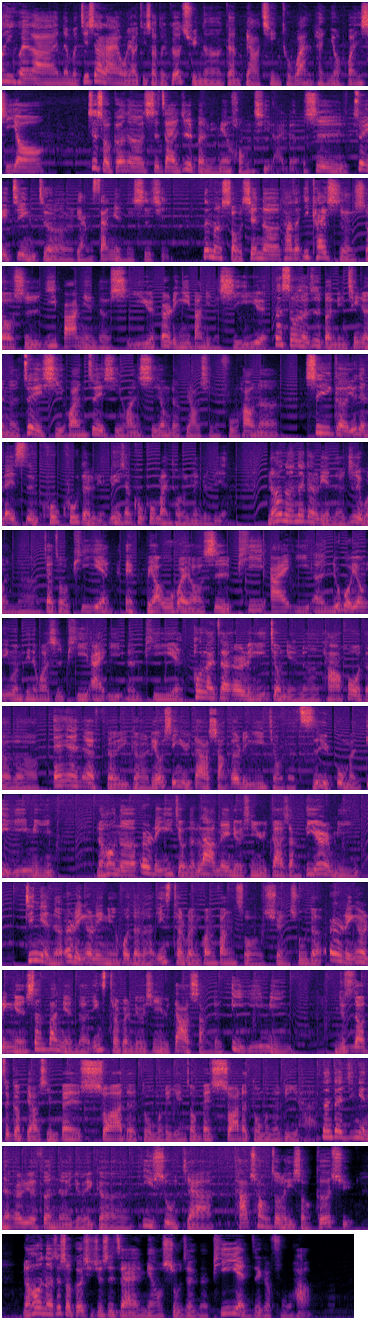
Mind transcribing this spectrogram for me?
欢迎回来。那么接下来我要介绍的歌曲呢，跟表情图案很有关系哦。这首歌呢是在日本里面红起来的，是最近这两三年的事情。那么首先呢，它在一开始的时候是一八年的十一月，二零一八年的十一月，那时候的日本年轻人呢最喜欢最喜欢使用的表情符号呢，是一个有点类似哭哭的脸，有点像哭哭馒头的那个脸。然后呢，那个脸的日文呢叫做 P E N，哎，不要误会哦，是 P I E N。如果用英文拼的话是 P I E N P E N。后来在二零一九年呢，他获得了 A N F 的一个流行语大赏二零一九的词语部门第一名。然后呢，二零一九的辣妹流行语大赏第二名。今年呢，二零二零年获得了 Instagram 官方所选出的二零二零年上半年的 Instagram 流行语大赏的第一名。你就知道这个表情被刷的多么的严重，被刷的多么的厉害。那在今年的二月份呢，有一个艺术家，他创作了一首歌曲，然后呢，这首歌曲就是在描述这个 P 眼这个符号。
